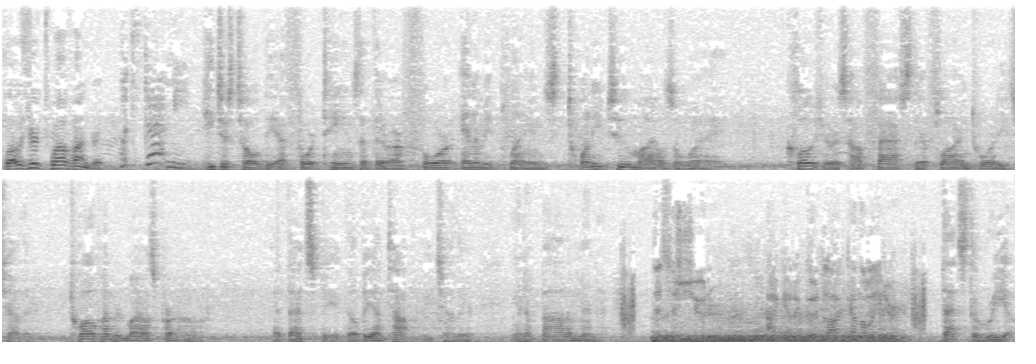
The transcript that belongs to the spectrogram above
Closure 1200. What's that mean? He just told the F 14s that there are four enemy planes 22 miles away. Closure is how fast they're flying toward each other 1,200 miles per hour. At that speed, they'll be on top of each other in about a minute. This is Shooter. I got a good lock on the leader. That's the Rio,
